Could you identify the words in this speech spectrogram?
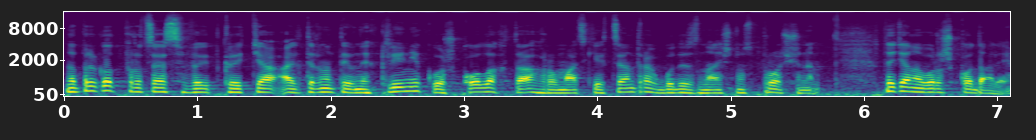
Наприклад, процес відкриття альтернативних клінік у школах та громадських центрах буде значно спрощеним. Тетяна Ворожко далі.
